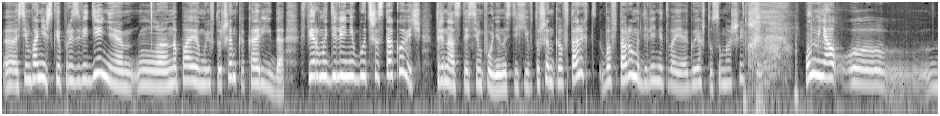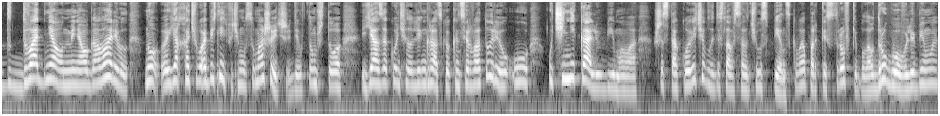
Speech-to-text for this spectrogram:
э, симфоническое произведение э, на поэму Евтушенко «Корида». В первом отделении будет Шостакович, 13-я симфония на стихи Евтушенко, во, вторых, во втором отделении твоя. Я говорю, я что, сумасшедший? Он меня... Э, два дня он меня уговаривал, но я хочу объяснить, почему сумасшедший. Дело в том, что я закончила Ленинградскую консерваторию у ученика любимого Шостаковича Владислава Александровича Успенского, по оркестровке была у другого любимого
